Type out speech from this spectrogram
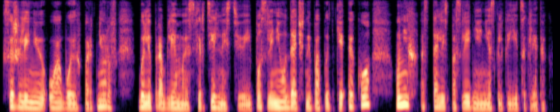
К сожалению, у обоих партнеров были проблемы с фертильностью, и после неудачной попытки ЭКО у них остались последние несколько яйцеклеток.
